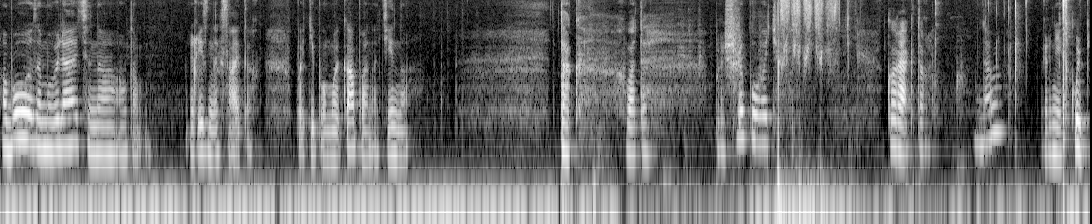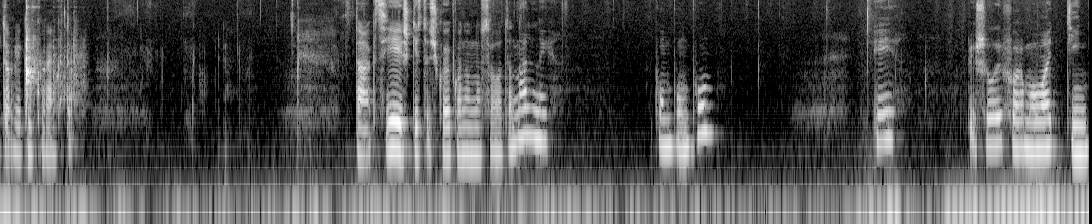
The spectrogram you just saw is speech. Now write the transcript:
або замовляються на там, різних сайтах по типу мейкапа, натіна. Так, хватить пришлюпувати. Коректор. Да? Верні, скульптор, який коректор. Так, цією ж кісточкою, яку наносила тональний. Пум-пум-пум. І пішли формувати тінь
